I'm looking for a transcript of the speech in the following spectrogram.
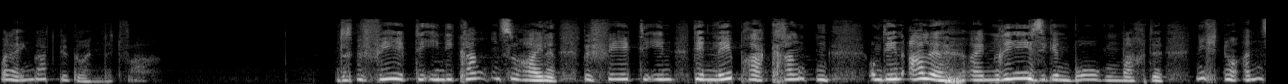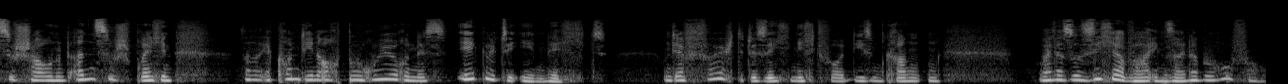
weil er in Gott gegründet war. Und das befähigte ihn, die Kranken zu heilen, befähigte ihn, den Leprakranken, um den alle einen riesigen Bogen machte, nicht nur anzuschauen und anzusprechen, sondern er konnte ihn auch berühren, es ekelte ihn nicht. Und er fürchtete sich nicht vor diesem Kranken, weil er so sicher war in seiner Berufung.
